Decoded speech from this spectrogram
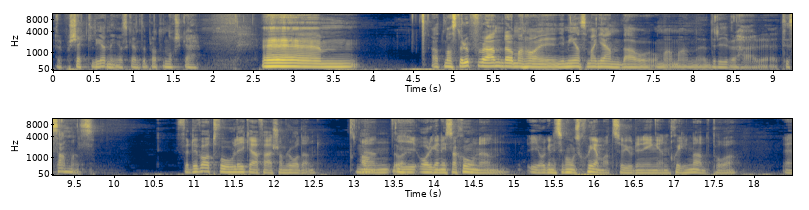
eller projektledning, jag ska inte prata norska här. Ehm, att man står upp för varandra och man har en gemensam agenda och, och man, man, driver det här eh, tillsammans. För det var två olika affärsområden. Men ja, i organisationen, i organisationsschemat så gjorde ni ingen skillnad på eh,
